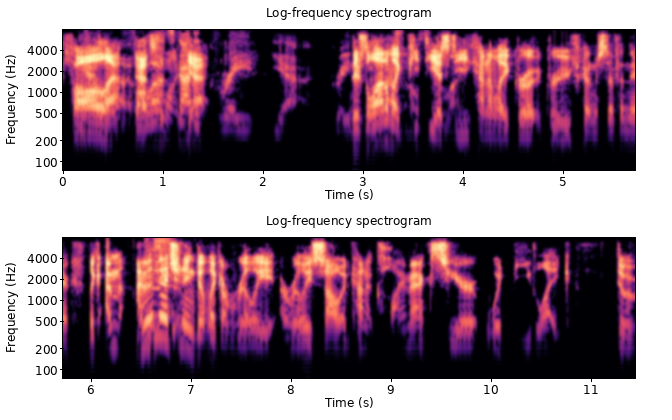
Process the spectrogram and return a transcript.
Fallout. Fallout. That's the one. got Yeah. a great, yeah, There's a lot of like PTSD kind of like gro- grief kind of stuff in there. Like I'm I'm That's imagining that like a really a really solid kind of climax here would be like the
